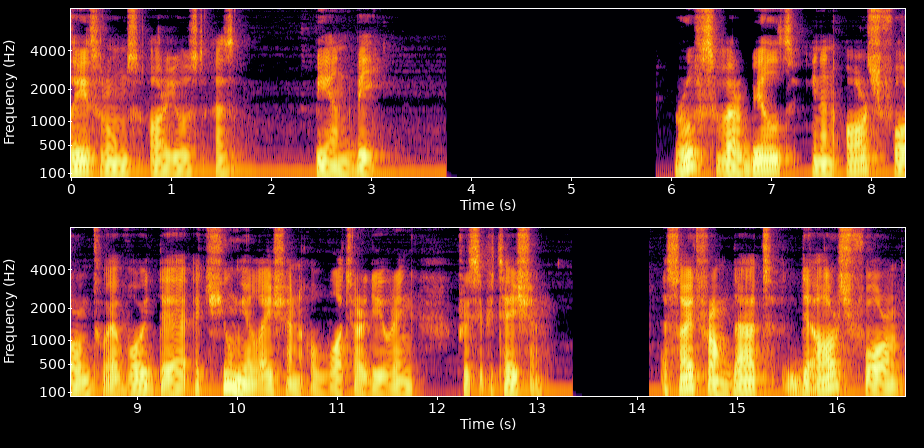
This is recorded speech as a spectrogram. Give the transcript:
these rooms are used as B&B. Roofs were built in an arch form to avoid the accumulation of water during precipitation. Aside from that, the arch form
